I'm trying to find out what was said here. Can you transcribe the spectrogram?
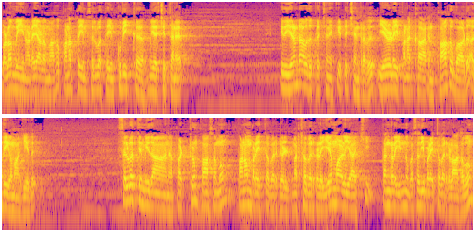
வளமையின் அடையாளமாக பணத்தையும் செல்வத்தையும் குவிக்க முயற்சித்தனர். இது இரண்டாவது பிரச்சனைக்கு இட்டுச் சென்றது. ஏழை பணக்காரன் பாகுபாடு அதிகமாகியது. செல்வத்தின் மீதான பற்றும் பாசமும் பணம் படைத்தவர்கள் மற்றவர்களை ஏமாளியாக்கி தங்களை இன்னும் வசதி படைத்தவர்களாகவும்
